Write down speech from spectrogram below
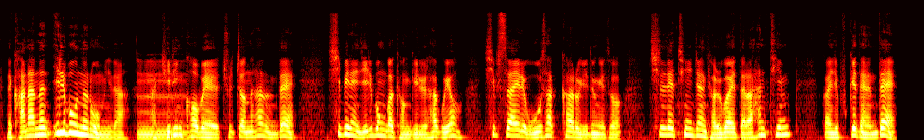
근데 가나는 일본으로 옵니다. 아, 음. 아, 기린컵에 출전을 하는데 10일에 이제 일본과 경기를 하고요. 14일에 오사카로 이동해서 칠레 튀니전 결과에 따라 한 팀 과 이제 붙게 되는데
